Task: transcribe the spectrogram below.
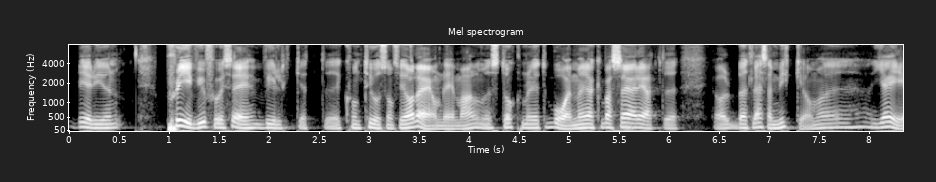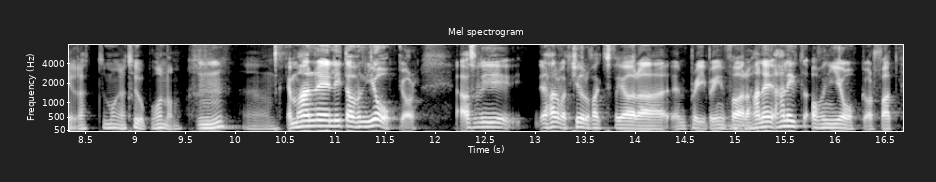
blir det ju en preview får vi se vilket eh, kontor som får göra det, om det är Malmö, Stockholm eller Göteborg. Men jag kan bara säga det att jag har börjat läsa mycket om Jair, att många tror på honom. Mm. Ja, men han är lite av en joker. Alltså vi, det hade varit kul att faktiskt få göra en preview inför det. Han är, han är lite av en joker för att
